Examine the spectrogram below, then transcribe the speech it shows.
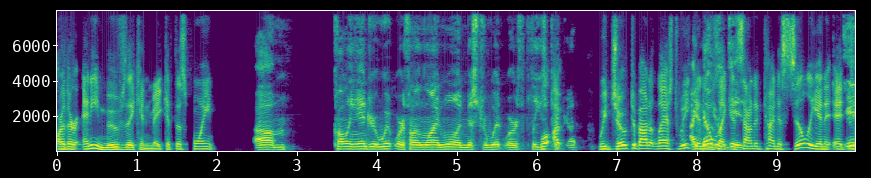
Are there any moves they can make at this point? Um, calling Andrew Whitworth on line one. Mr. Whitworth, please well, pick I, up. We joked about it last week, and it was like did. it sounded kind of silly, and it, it did.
